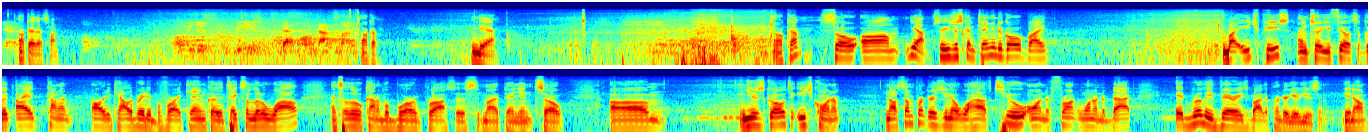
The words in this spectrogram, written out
Yeah. Okay, that's fine. Oh, well, you just you can just put that on that side. Okay. Yeah. Okay. So um, yeah. So you just continue to go by by each piece until you feel it's a good. I kind of already calibrated before I came because it takes a little while. And it's a little kind of a boring process in my opinion. So um, you just go to each corner. Now some printers, you know, will have two on the front, one on the back. It really varies by the printer you're using. You know.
